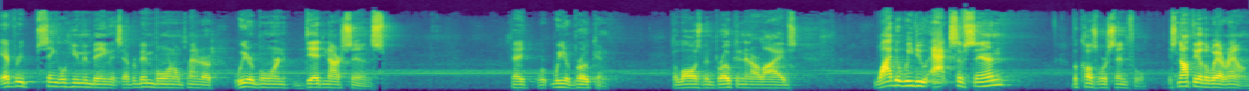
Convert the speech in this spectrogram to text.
every single human being that's ever been born on planet Earth, we are born dead in our sins. Okay? We are broken. The law has been broken in our lives. Why do we do acts of sin? Because we're sinful. It's not the other way around.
